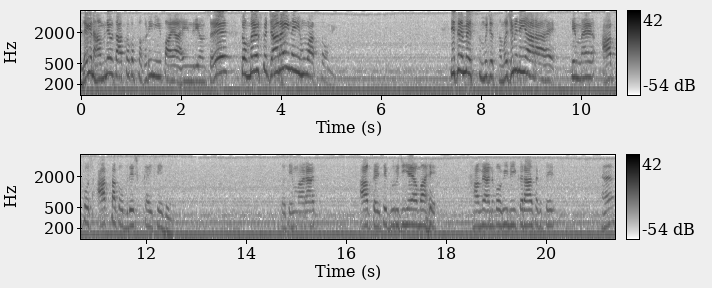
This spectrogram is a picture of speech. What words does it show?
लेकिन हमने उस आत्मा को पकड़ ही नहीं पाया है इंद्रियों से तो मैं उसको जाना ही नहीं हूँ वास्तव में। इसलिए मैं मुझे समझ में नहीं आ रहा है कि मैं आपको उस आत्मा का उपदेश कैसे दू। तो महाराज, आप कैसे गुरु जी हैं हमारे? हमें अनुभव ही नहीं करा सकते, हैं?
